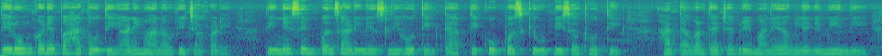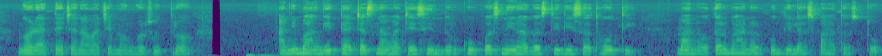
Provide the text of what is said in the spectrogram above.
ती रूमकडे पाहत होती आणि मानव तिच्याकडे. तिने सिंपल साडी नेसली होती. त्यात ती खूपच क्यूट दिसत होती. हातावर त्याच्या प्रेमाने रंगलेली मेहंदी गळ्यात त्याच्या नावाचे मंगळसूत्र आणि भांगेत त्याच्याच नावाचे सिंदूर खूपच निरागस्ती दिसत होती. मानव तर भानरपून तिलाच पाहत असतो.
